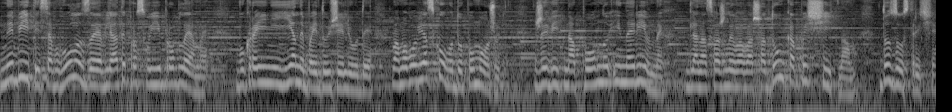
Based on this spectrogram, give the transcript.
Не бійтеся вголос заявляти про свої проблеми. В Україні є небайдужі люди. Вам обов'язково допоможуть. Живіть наповну і на рівних. Для нас важлива ваша думка. Пишіть нам. До зустрічі.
